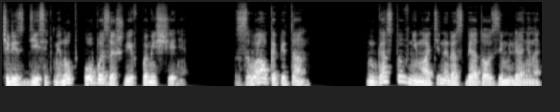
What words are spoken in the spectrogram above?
Через 10 минут оба зашли в помещение. «Звал капитан». Гасту внимательно разглядывал землянина,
